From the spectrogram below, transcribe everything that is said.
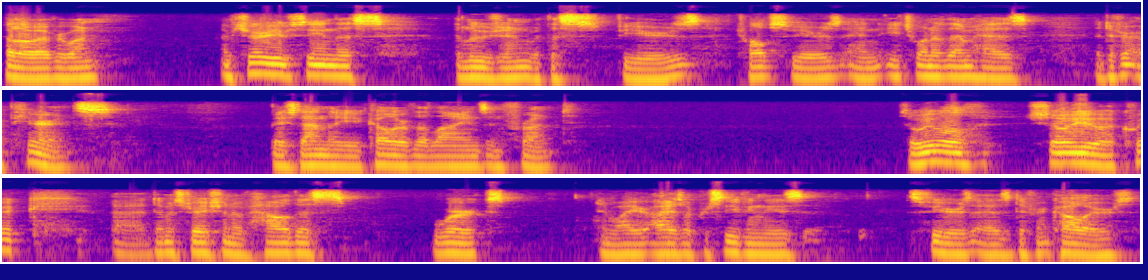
Hello everyone. I'm sure you've seen this illusion with the spheres, 12 spheres, and each one of them has a different appearance based on the color of the lines in front. So we will show you a quick uh, demonstration of how this works and why your eyes are perceiving these spheres as different colors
